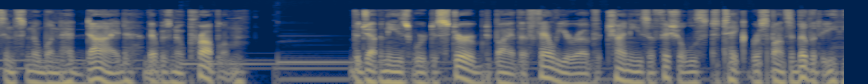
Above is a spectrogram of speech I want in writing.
since no one had died, there was no problem. The Japanese were disturbed by the failure of Chinese officials to take responsibility.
